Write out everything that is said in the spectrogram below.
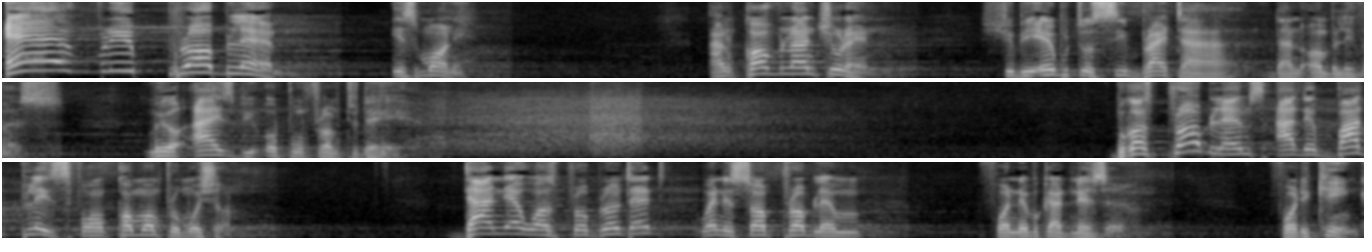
Every problem is money. And covenant children should be able to see brighter than unbelievers. May your eyes be open from today. Because problems are the bad place for common promotion. Daniel was promoted when he saw problem for Nebuchadnezzar, for the king.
